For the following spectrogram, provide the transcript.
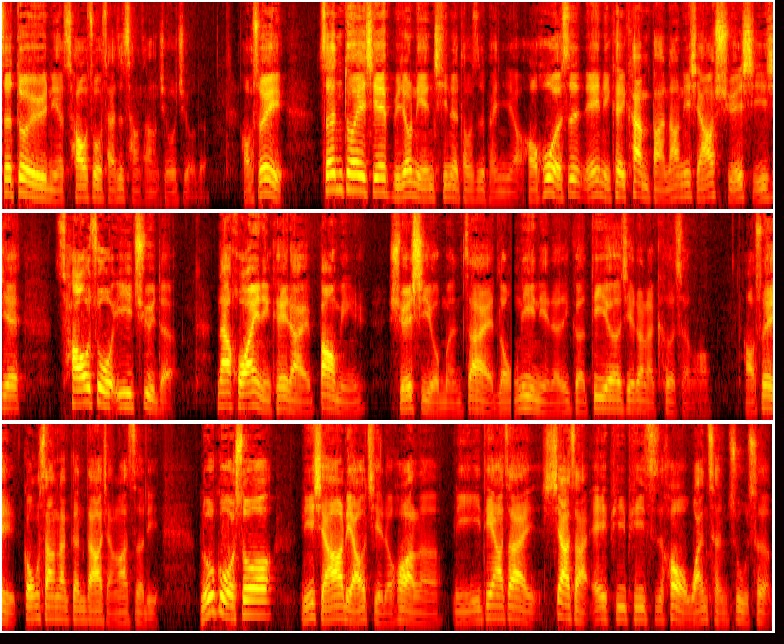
这对于你的操作才是长长久久的，好，所以针对一些比较年轻的投资朋友，好，或者是诶，你可以看盘，然后你想要学习一些操作依据的，那欢迎你可以来报名学习我们在农历年的一个第二阶段的课程哦，好，所以工商呢跟大家讲到这里，如果说你想要了解的话呢，你一定要在下载 APP 之后完成注册，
